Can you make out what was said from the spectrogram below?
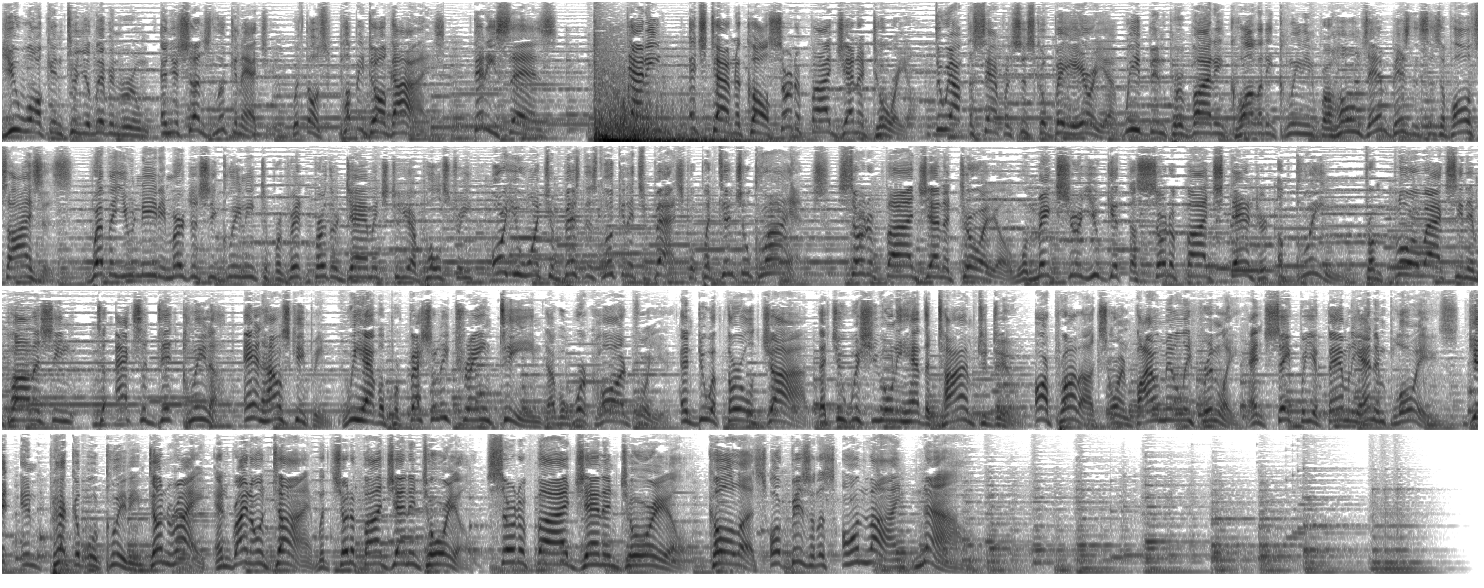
You walk into your living room and your son's looking at you with those puppy dog eyes. Then he says, Daddy, it's time to call Certified Janitorial. Throughout the San Francisco Bay Area, we've been providing quality cleaning for homes and businesses of all sizes. Whether you need emergency cleaning to prevent further damage to your upholstery or you want your business looking its best for potential clients, Certified Janitorial will make sure you get the certified standard of clean. From floor waxing and polishing to accident cleanup and housekeeping, we have a professionally trained team that will work hard for you and do a thorough job that you wish you only had the time to do. Our products are environmentally friendly and safe for your family and employees. Get impeccable cleaning done right and right on time with Certified Janitorial. Certified Janitorial. Call us or visit us online now.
